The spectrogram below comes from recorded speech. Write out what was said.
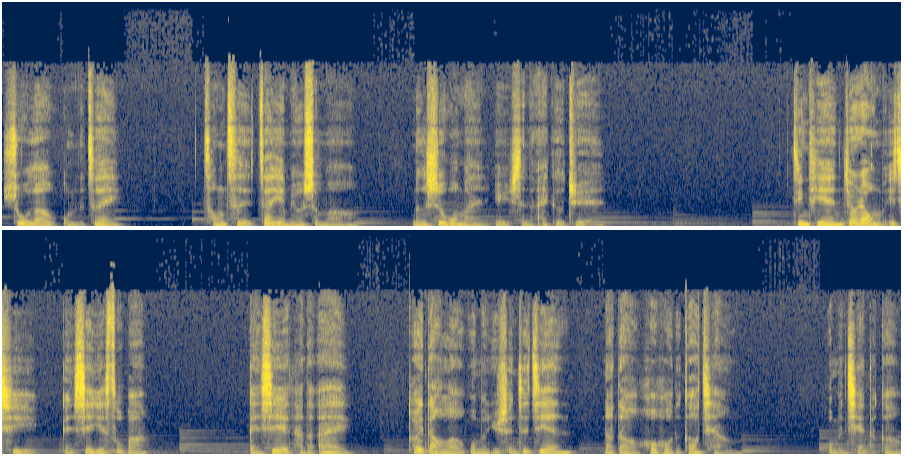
赎了我们的罪，从此再也没有什么能使我们与神的爱隔绝。今天就让我们一起感谢耶稣吧，感谢他的爱，推倒了我们与神之间那道厚厚的高墙。我们起来祷告，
